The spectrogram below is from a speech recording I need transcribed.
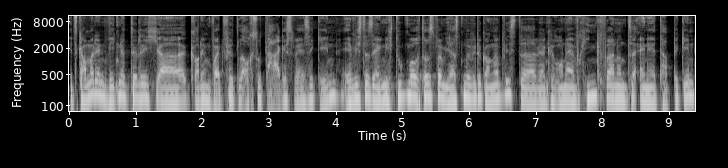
Jetzt kann man den Weg natürlich äh, gerade im Waldviertel auch so tagesweise gehen. Ey, wie es das eigentlich du gemacht hast beim ersten Mal, wie du gegangen bist, äh, während Corona einfach hingefahren und eine Etappe gehen.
